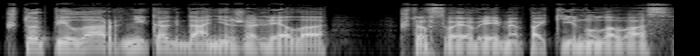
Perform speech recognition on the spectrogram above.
что Пилар никогда не жалела, что в свое время покинула вас,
